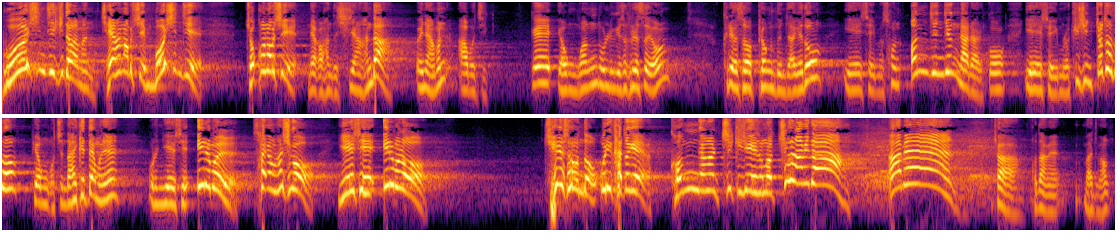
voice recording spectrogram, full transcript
무엇인지 기도하면 제한 없이 무엇인지 조건 없이 내가 반드시 시행한다. 왜냐하면 아버지께 영광 돌리기 위해서 그랬어요. 그래서 병든 자에게도 예수의 이름으로 손 얹은 즉 나를 앓고 예수의 이름으로 귀신 쫓아서 병 고친다 했기 때문에 우리는 예수의 이름을 사용하시고 예수의 이름으로 최소한도 우리 가족의 건강을 지키기 위해서 축원합니다. 아멘. 자, 그 다음에 마지막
